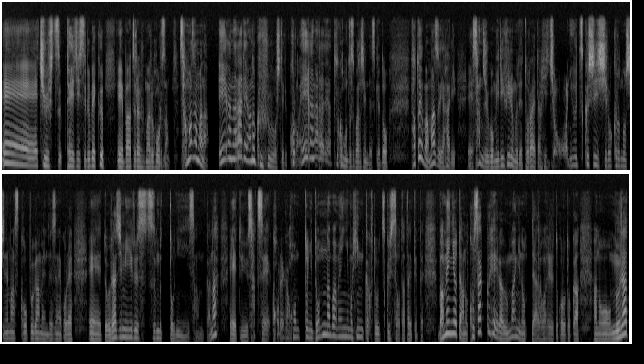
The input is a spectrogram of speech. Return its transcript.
えー抽出提示するべく、えーバーツラフ・マルホールさんさまざまな映画ならではの工夫をしている。この映画ならではってところ本当素晴らしいんですけど例えばまずやはり、35mm フィルムで捉えた非常に美しい白黒のシネマスコープ画面ですね。これ、えー、とウラジミール・スムットニーさんかな、えーという撮影。これが本当にどんな場面にも品格と美しさを叩いてて場面によってあのコサック兵が馬に乗って現れるところとかあの村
